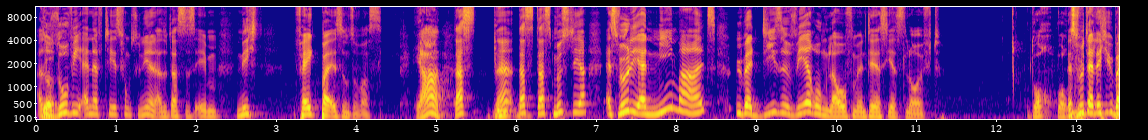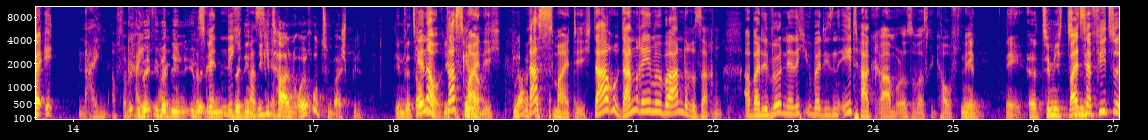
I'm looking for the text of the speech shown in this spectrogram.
also Ja. so wie NFTs funktionieren, also dass es eben nicht fakebar ist und sowas. Ja, Das, ne, das, das müsste ja, es würde ja niemals über diese Währung laufen, in der es jetzt läuft. doch, warum? Es wird ja nicht über, e nein, auf aber keinen über, über Fall. den, über das wird den, nicht über den digitalen Euro zum Beispiel. Den wird's auch Genau, noch geben. das Genau. meine ich. Klar. Das meinte ich. Darü dann reden wir über andere Sachen. Aber die würden ja nicht über diesen ETA-Kram oder sowas gekauft Nee, werden. nee äh, ziemlich. Weil es ja viel zu,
